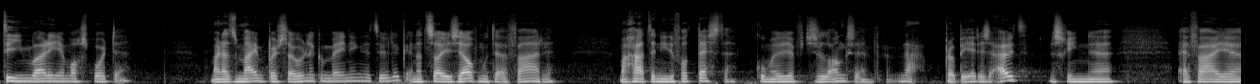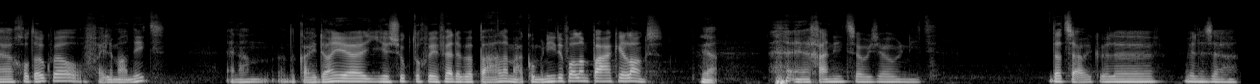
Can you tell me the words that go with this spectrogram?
team waarin je mag sporten. Maar dat is mijn persoonlijke mening natuurlijk. En dat zal je zelf moeten ervaren. Maar ga het in ieder geval testen. Kom eens eventjes langs en nou, probeer eens uit. Misschien eh, ervaar je God ook wel of helemaal niet. En dan, dan kan je dan je, je zoektocht weer verder bepalen. Maar kom in ieder geval een paar keer langs. Ja. en ga niet sowieso niet. Dat zou ik willen, willen zeggen.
